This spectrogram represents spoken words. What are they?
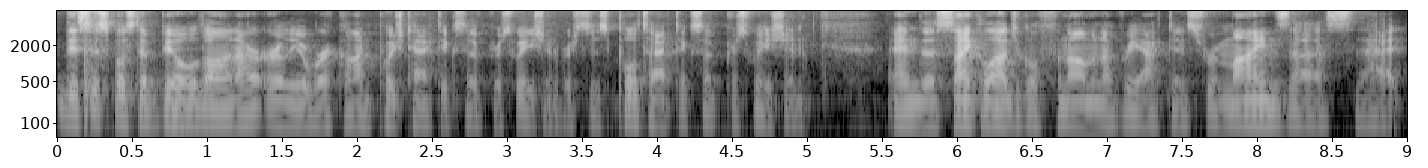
this is supposed to build on our earlier work on push tactics of persuasion versus pull tactics of persuasion. And the psychological phenomena of reactance reminds us that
